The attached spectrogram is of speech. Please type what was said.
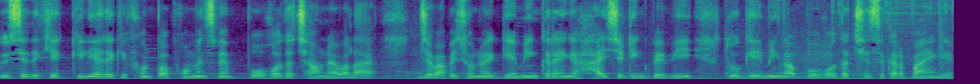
तो इससे देखिए क्लियर है कि फ़ोन परफॉर्मेंस में बहुत अच्छा होने वाला है। जब आप इस फ़ोन में गेमिंग करेंगे हाई सेटिंग पर भी तो गेमिंग आप बहुत अच्छे से कर पाएँगे।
